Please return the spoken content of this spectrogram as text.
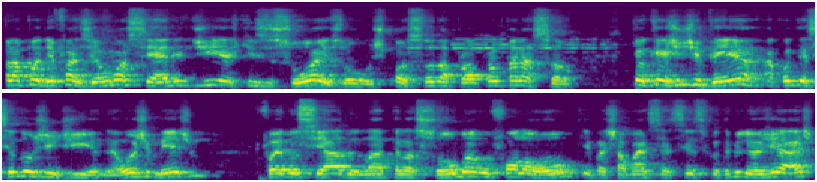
para poder fazer uma série de aquisições ou expansão da própria operação, que é o que a gente vê acontecendo hoje em dia. Né? Hoje mesmo foi anunciado lá pela Soma um follow-on, que vai chamar de 750 milhões de reais,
